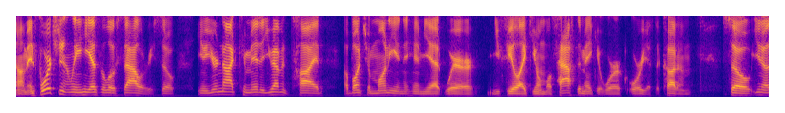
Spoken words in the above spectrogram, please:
Um, and fortunately, he has a low salary, so you know you're not committed you haven't tied a bunch of money into him yet where you feel like you almost have to make it work or you have to cut him so you know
